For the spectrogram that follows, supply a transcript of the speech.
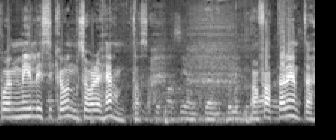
på en millisekund så har det hänt alltså. Man fattar inte.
